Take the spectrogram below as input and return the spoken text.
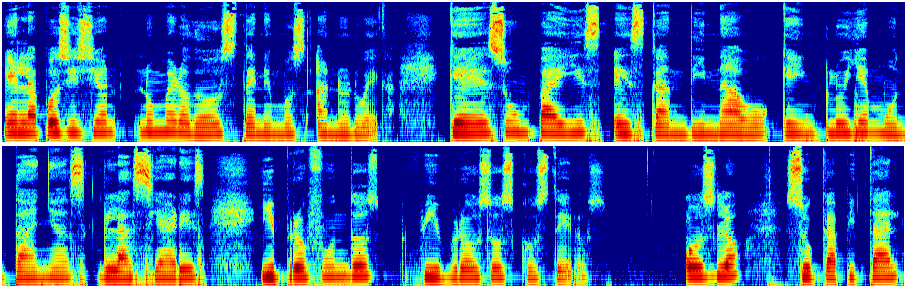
En la posición número 2 tenemos a Noruega, que es un país escandinavo que incluye montañas, glaciares y profundos fibrosos costeros. Oslo, su capital,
